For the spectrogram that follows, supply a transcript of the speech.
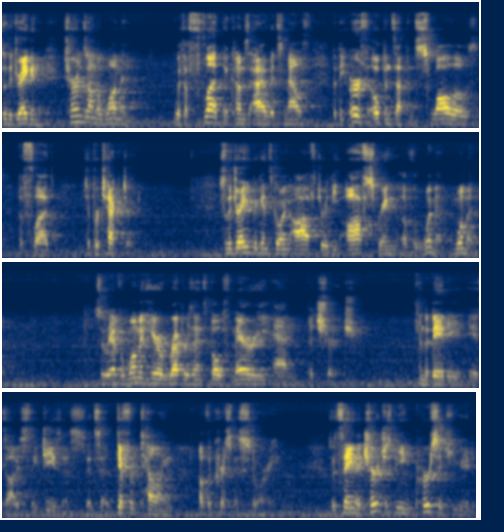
so the dragon turns on the woman with a flood that comes out of its mouth, but the earth opens up and swallows the flood to protect her. So the dragon begins going after the offspring of the woman. woman. So we have the woman here represents both Mary and the church. And the baby is obviously Jesus. It's a different telling of the Christmas story. So it's saying the church is being persecuted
